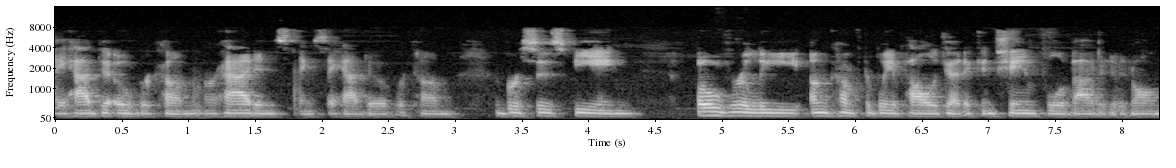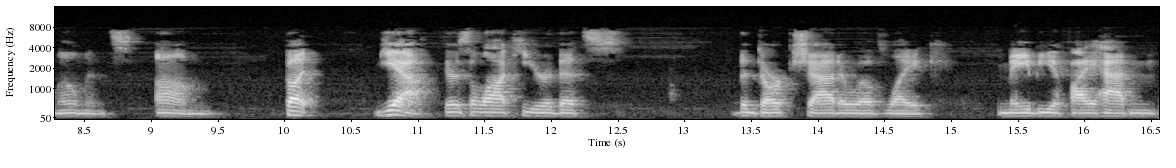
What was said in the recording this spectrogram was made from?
they had to overcome or had instincts they had to overcome versus being overly uncomfortably apologetic and shameful about it at all moments um but yeah, there's a lot here that's the dark shadow of like maybe if I hadn't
